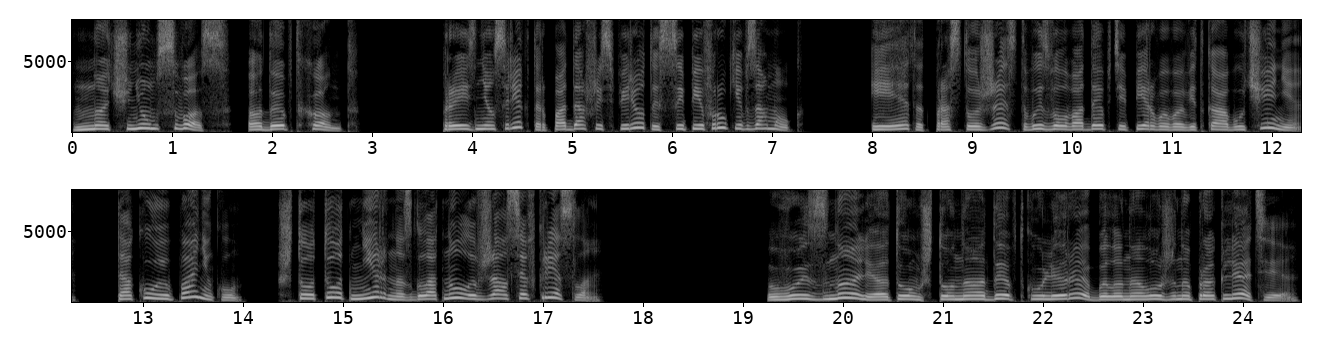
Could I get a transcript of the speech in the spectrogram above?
«Начнем с вас, адепт Хант», — произнес ректор, подавшись вперед и сцепив руки в замок. И этот простой жест вызвал в адепте первого витка обучения такую панику, что тот нервно сглотнул и вжался в кресло. «Вы знали о том, что на адептку Лере было наложено проклятие?»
